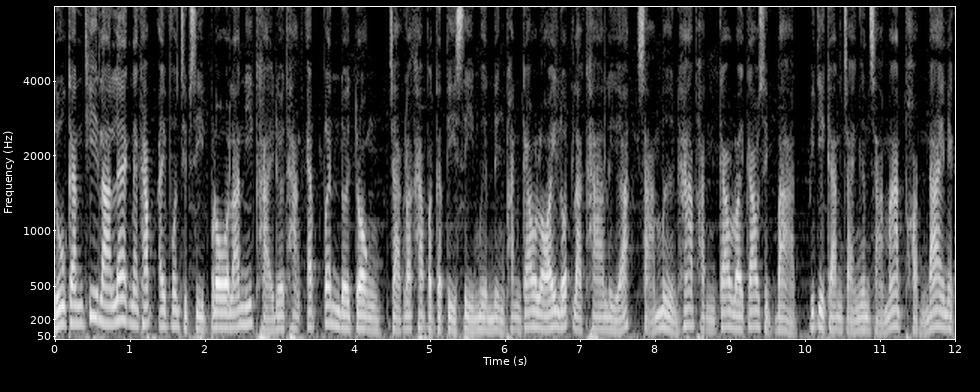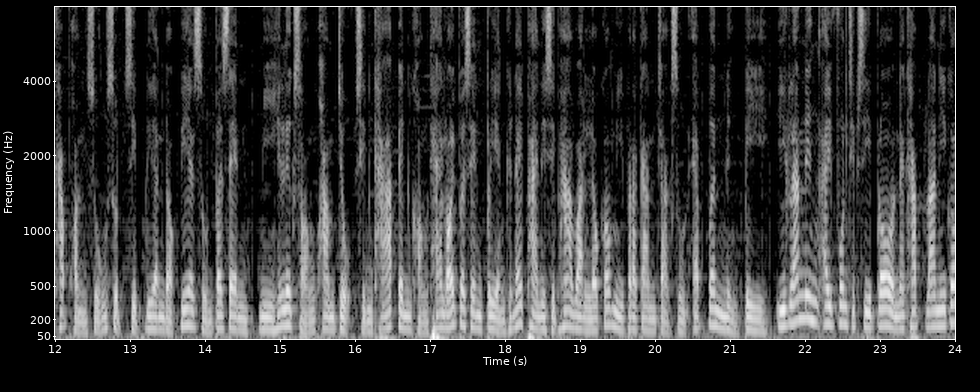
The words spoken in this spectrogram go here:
ดูกันที่ร้านแรกนะครับ iPhone 14 Pro ร้านนี้ขายโดยทาง Apple โดยตรง จากราคาปกติ1,900 ลดราคาเหลือ 35,990 บาท วิธีการจ่ายเงินสามารถผ่อนได้นะครับ ผ่อนสูงสุด 10 เดือนดอกเบี้ย 0%มีให้เลือก 2 ความจุสินค้าเป็นของแท้ 100%เปลี่ยนคือได้ภายใน 15 วัน แล้วก็มีประกันจากศูนย์ Apple 1 ปี อีกร้านหนึ่ง iPhone 14 Pro นะครับ ร้านนี้ก็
